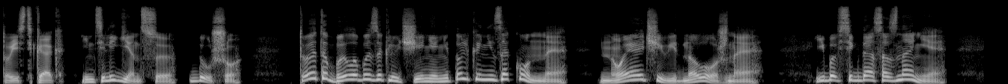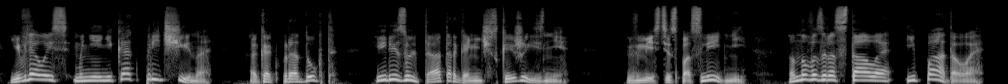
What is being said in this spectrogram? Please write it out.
то есть как интеллигенцию, душу, то это было бы заключение не только незаконное, но и очевидно ложное. Ибо всегда сознание являлось мне не как причина, а как продукт и результат органической жизни. Вместе с последней оно возрастало и падало,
